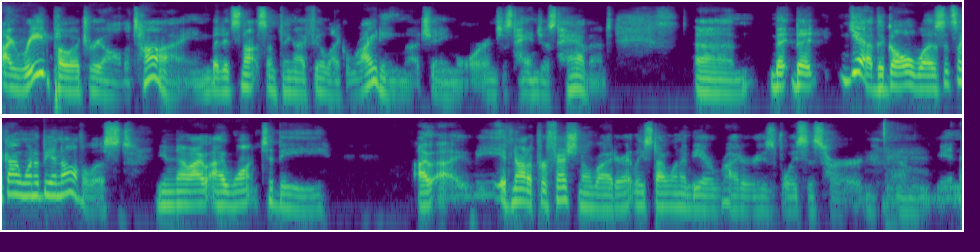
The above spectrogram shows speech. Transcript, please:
I read poetry all the time, but it's not something I feel like writing much anymore and just and just haven't. Um, but but yeah, the goal was it's like I want to be a novelist. You know, I, I want to be I, I, if not a professional writer, at least I want to be a writer whose voice is heard um, and,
